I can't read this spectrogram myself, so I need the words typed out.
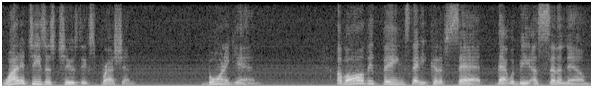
Why did Jesus choose the expression born again? of all the things that he could have said that would be a synonym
